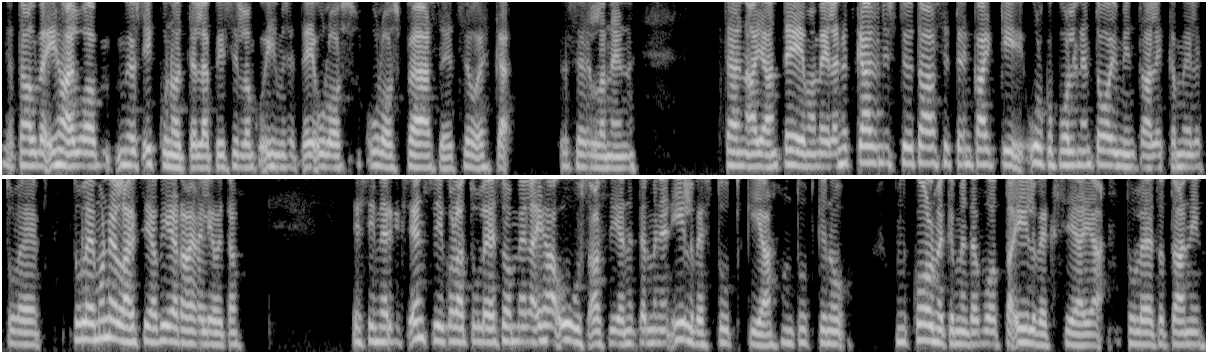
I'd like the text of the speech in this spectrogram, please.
ja talveihailua myös ikkunoiden läpi silloin, kun ihmiset ei ulos, ulos pääse. Et se on ehkä sellainen tämän ajan teema. Meillä nyt käynnistyy taas sitten kaikki ulkopuolinen toiminta, eli meille tulee, tulee monenlaisia vierailijoita. Esimerkiksi ensi viikolla tulee, se on meillä ihan uusi asia, että tämmöinen Ilves-tutkija on tutkinut 30 vuotta Ilveksiä ja tulee tota, niin,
